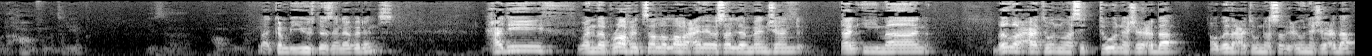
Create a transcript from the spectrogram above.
or the harm from the Tariq is uh, part of Iman. That can be used as an evidence. Hadith, when the Prophet ﷺ mentioned Al-Iman بضعة وستون شعبة أو بضعة وسبعون شعبة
